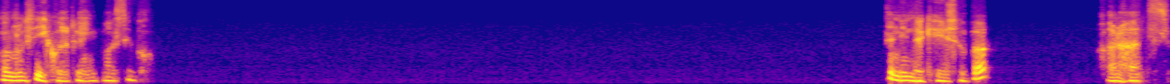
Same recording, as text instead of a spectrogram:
almost equal to impossible. And in the case of our arhats,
